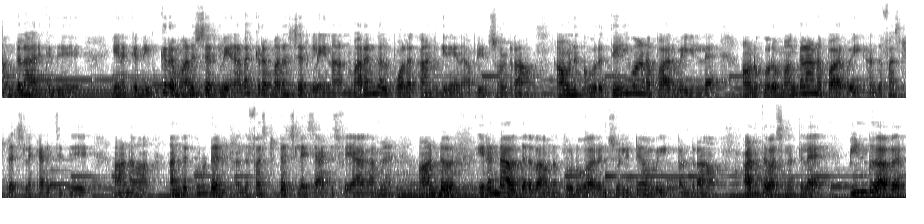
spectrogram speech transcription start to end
மங்கலாக இருக்குது. எனக்கு நிற்கிற மனுஷர்களை நடக்கிற மனுஷர்களை நான் மரங்கள் போல காண்கிறேன் அப்படின்னு சொல்கிறான் அவனுக்கு ஒரு தெளிவான பார்வை இல்லை. அவனுக்கு ஒரு மங்கலான பார்வை அந்த ஃபர்ஸ்ட் டச்சில் கிடச்சிது. ஆனால் அந்த குருடன் அந்த ஃபர்ஸ்ட் டச்லேயே சாட்டிஸ்ஃபை ஆகாமல் ஆண்டவர் இரண்டாவது தடவை அவனை தொடுவாருன்னு சொல்லிட்டு அவன் வெயிட் பண்ணுறான் அடுத்த வசனத்தில் பின்பு அவர்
